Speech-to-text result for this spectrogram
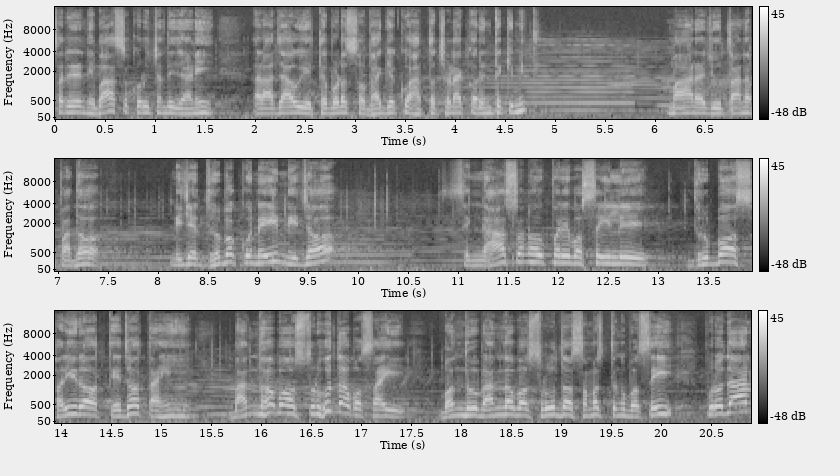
ଶରୀରରେ ନିବାସ କରୁଛନ୍ତି ଜାଣି ରାଜା ଆଉ ଏତେ ବଡ଼ ସୌଭାଗ୍ୟକୁ ହାତ ଛଡ଼ା କରନ୍ତେ କେମିତି ମହାରାଜ ଉତ୍ତାନ ପାଦ ନିଜେ ଧ୍ରୁବକୁ ନେଇ ନିଜ ସିଂହାସନ ଉପରେ ବସେଇଲେ ଧ୍ରୁବ ଶରୀର ତେଜ ତାହିଁ ବାନ୍ଧବ ସୁହୃଦ ବସାଇ ବନ୍ଧୁ ବାନ୍ଧବ ସୁହୃଦ ସମସ୍ତଙ୍କୁ ବସେଇ ପୁରଜାନ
